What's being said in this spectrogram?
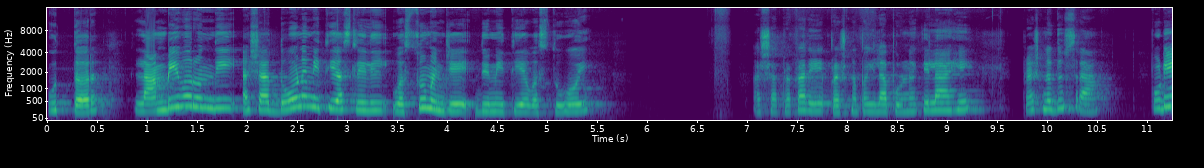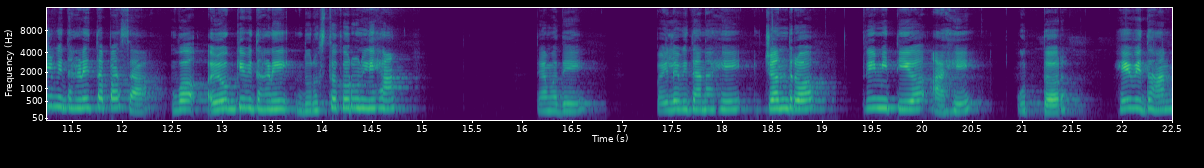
उत्तर लांबी व रुंदी अशा दोन मिती असलेली वस्तू म्हणजे द्विमितीय वस्तू होय. अशा प्रकारे प्रश्न पहिला पूर्ण केला आहे. प्रश्न दुसरा पुढील विधाने तपासा व अयोग्य विधाने दुरुस्त करून लिहा. त्यामध्ये पहिलं विधान आहे चंद्र त्रिमितीय आहे. उत्तर हे विधान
